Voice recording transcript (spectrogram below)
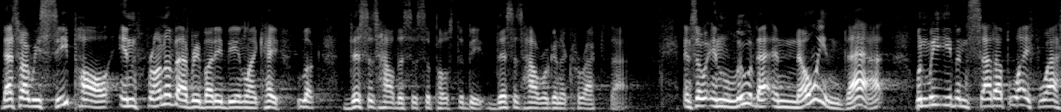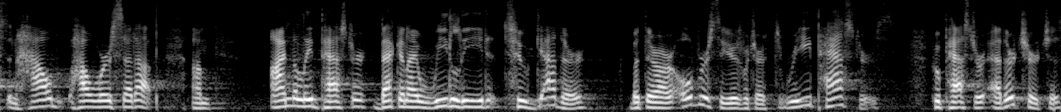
That's why we see Paul in front of everybody being like, hey, look, this is how this is supposed to be. This is how we're going to correct that. And so, in lieu of that, and knowing that, when we even set up Life West and how, how we're set up, um, I'm the lead pastor. Beck and I, we lead together, but there are overseers, which are three pastors who pastor other churches,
